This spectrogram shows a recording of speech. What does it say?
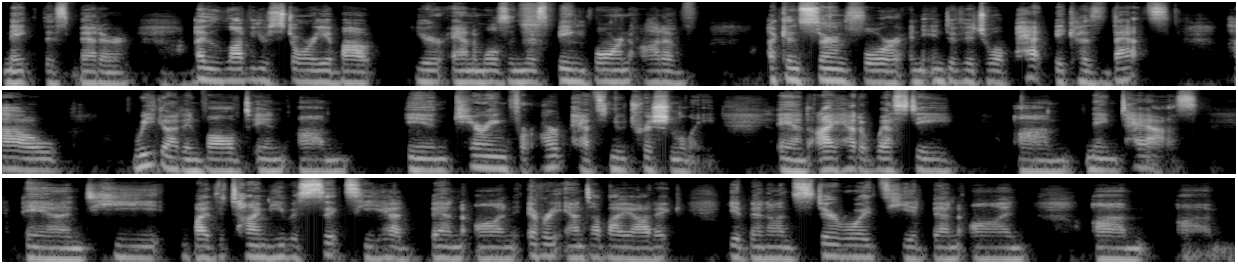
make this better? I love your story about your animals and this being born out of a concern for an individual pet because that's how we got involved in um, in caring for our pets nutritionally. And I had a Westie um, named Taz, and he by the time he was six, he had been on every antibiotic. He had been on steroids. He had been on um, um,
